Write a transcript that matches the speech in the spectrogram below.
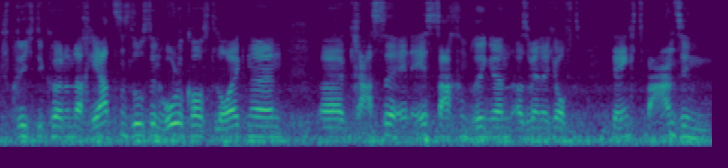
Sprich, die können nach Herzenslust den Holocaust leugnen, äh, krasse NS-Sachen bringen. Also wenn ihr euch oft denkt, Wahnsinn,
